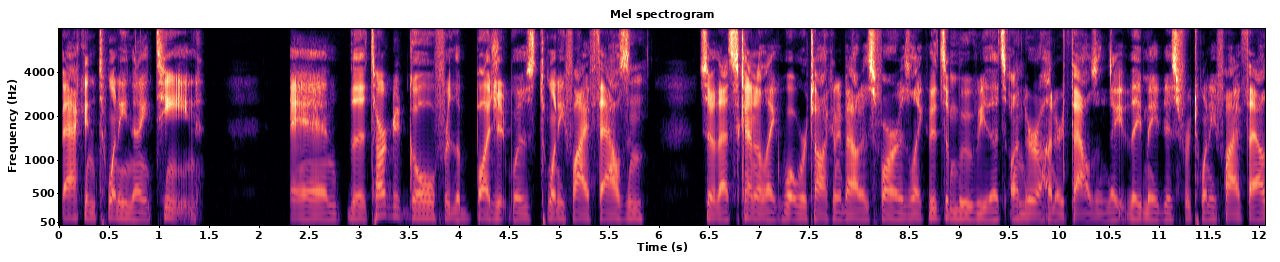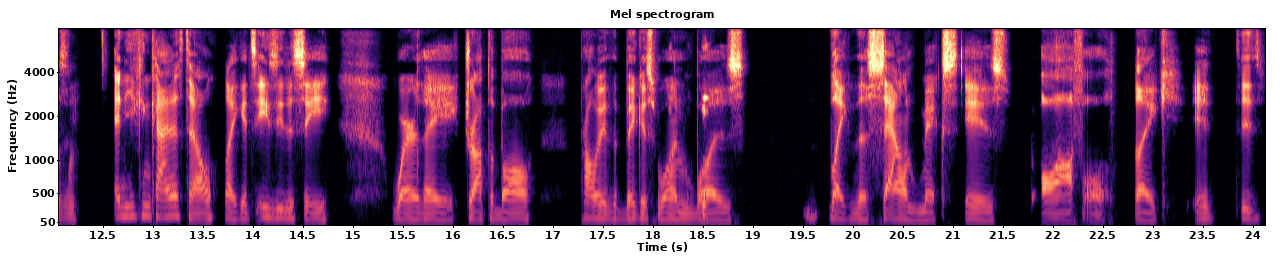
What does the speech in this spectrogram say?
back in 2019, and the target goal for the budget was 25,000. So that's kind of like what we're talking about as far as like it's a movie that's under a 100,000. They they made this for 25,000, and you can kind of tell like it's easy to see where they dropped the ball. Probably the biggest one was like the sound mix is awful. Like it is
